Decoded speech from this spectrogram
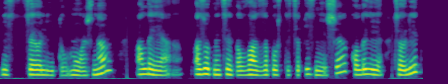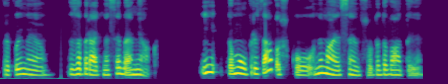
із цеоліту можна, але азотний цикл у вас запуститься пізніше, коли цеоліт припине забирати на себе аміак. І тому при запуску немає сенсу додавати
